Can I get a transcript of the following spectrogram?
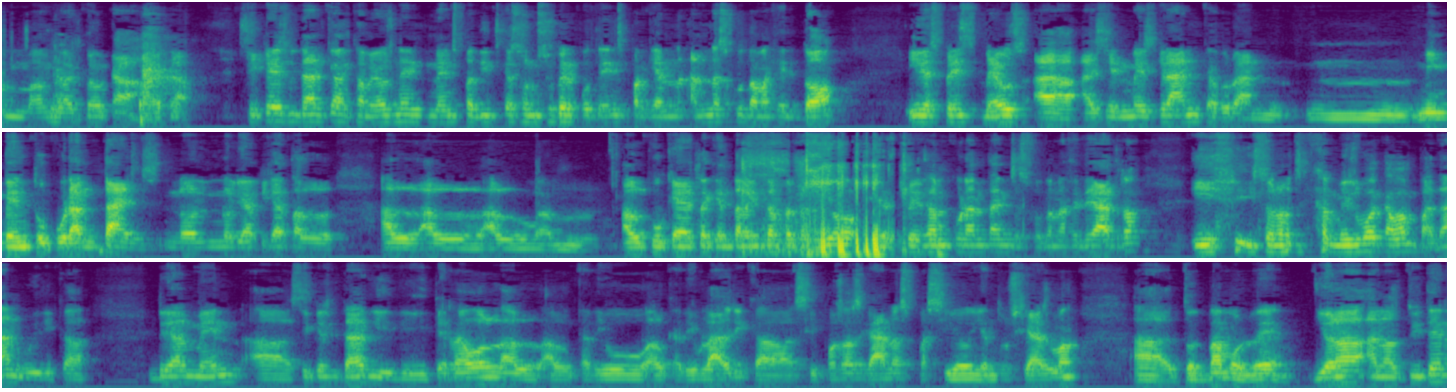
amb, amb l'actor que sí que és veritat que, que veus nen, nens petits que són superpotents perquè han, han nascut amb aquest do i després veus a, a gent més gran que durant, mm, m'invento, 40 anys no, no li ha picat el, el, el, el, el coquet aquest de la interpretació i després amb 40 anys es foten a fer teatre i, i són els que més ho acaben patant. Vull dir que realment uh, sí que és veritat i, i té raó el, el, el, que diu, el que diu l'Adri, que si poses ganes, passió i entusiasme, uh, tot va molt bé. Jo en el Twitter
